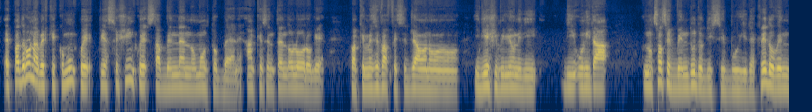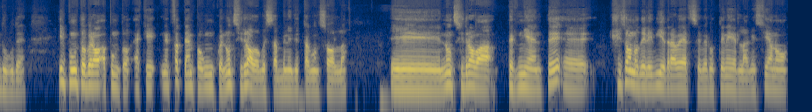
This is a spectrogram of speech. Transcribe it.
È padrona perché comunque PS5 sta vendendo molto bene, anche sentendo loro che qualche mese fa festeggiavano i 10 milioni di, di unità, non so se vendute o distribuite, credo vendute. Il punto però appunto è che nel frattempo comunque non si trova questa benedetta console, e non si trova per niente, eh, ci sono delle vie traverse per ottenerla che siano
